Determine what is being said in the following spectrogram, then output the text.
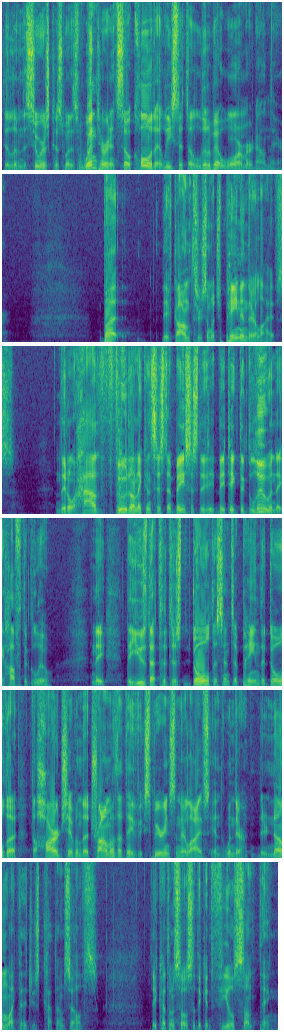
They live in the sewers because when it's winter and it's so cold, at least it's a little bit warmer down there. But they've gone through so much pain in their lives, and they don't have food on a consistent basis. They, they take the glue and they huff the glue. And they, they use that to just dull the sense of pain, the dull the, the hardship and the trauma that they've experienced in their lives. And when they're, they're numb like that, they just cut themselves. They cut themselves so they can feel something.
